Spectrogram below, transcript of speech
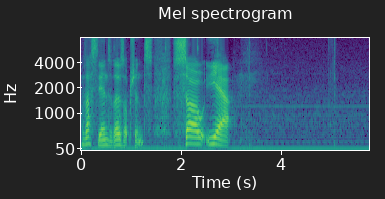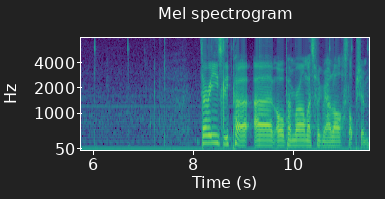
Well, that's the end of those options. So, yeah. Very easily put, um, or Benrahma's probably our last option.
